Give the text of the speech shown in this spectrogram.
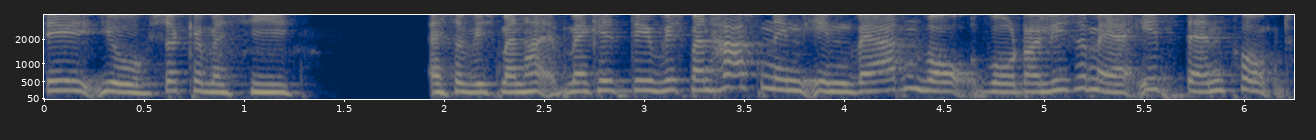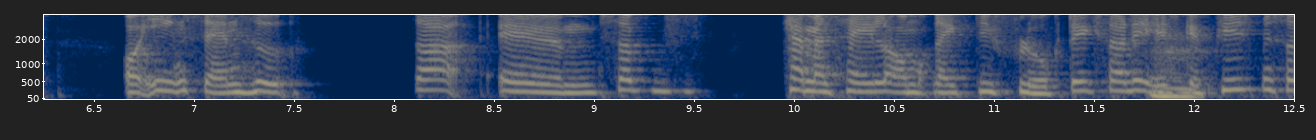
det jo, så kan man sige, Altså hvis man har, man kan, det, hvis man har sådan en, en verden, hvor, hvor der ligesom er et standpunkt og en sandhed, så, øhm, så kan man tale om rigtig flugt. Ikke? Så er det mm. eskapisme, så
